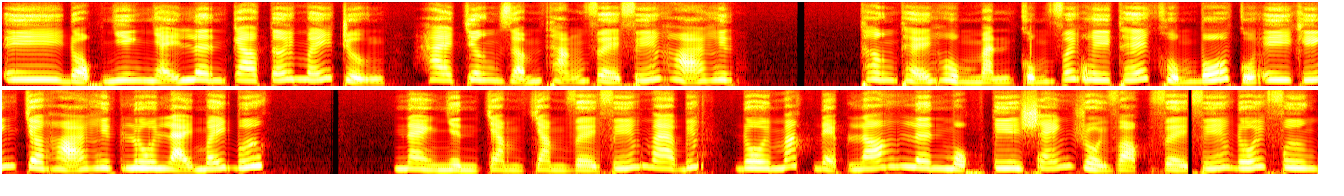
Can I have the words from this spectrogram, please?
Y đột nhiên nhảy lên cao tới mấy trượng, hai chân dẫm thẳng về phía hỏa hít. Thân thể hùng mạnh cũng với uy thế khủng bố của y khiến cho hỏa hít lui lại mấy bước. Nàng nhìn chầm chầm về phía ma Bích, đôi mắt đẹp lón lên một tia sáng rồi vọt về phía đối phương.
